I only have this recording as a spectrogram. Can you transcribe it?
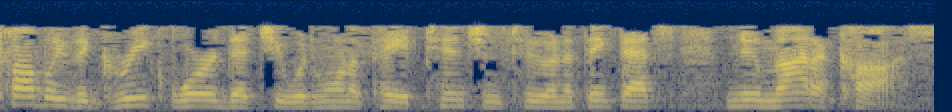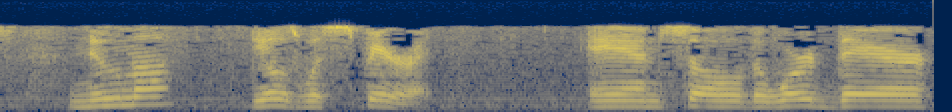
probably the Greek word that you would want to pay attention to, and I think that's pneumatikos. Pneuma deals with spirit. And so the word there,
